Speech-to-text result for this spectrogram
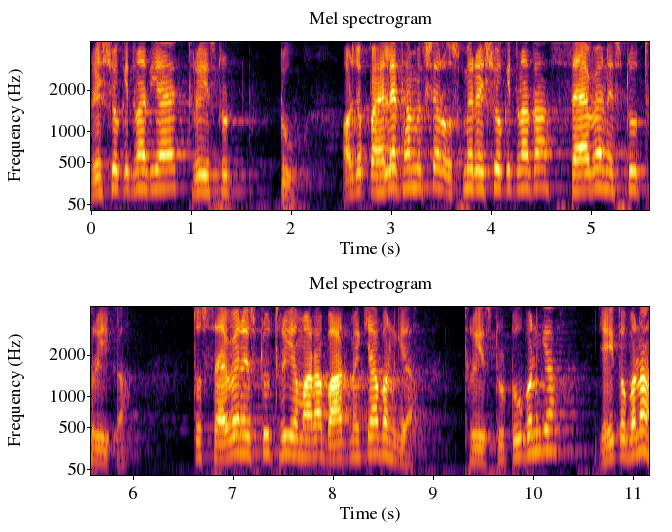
रेशियो कितना दिया है? थ्री इस टू टू। और जो पहले था मिक्सचर, उसमें रेशियो कितना था? सेवन इस टू थ्री का। तो सेवन इस टू थ्री हमारा बाद में क्या बन गया? थ्री इस टू टू बन गया। यही तो बना।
